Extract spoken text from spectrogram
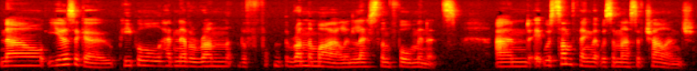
Now, years ago, people had never run the, run the mile in less than four minutes, and it was something that was a massive challenge.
